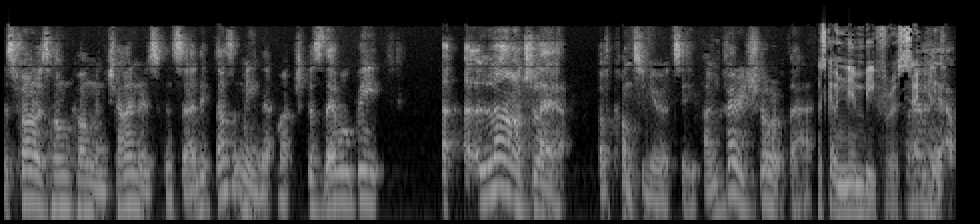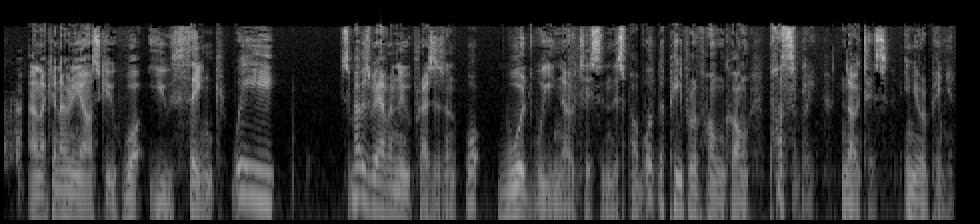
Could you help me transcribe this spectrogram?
as far as Hong Kong and China is concerned, it doesn't mean that much because there will be a, a large layer of continuity. I'm very sure of that. Let's go NIMBY for a second. And I can only ask you what you think. We suppose we have a new president. What would we notice in this part? What would the people of Hong Kong possibly notice, in your opinion?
